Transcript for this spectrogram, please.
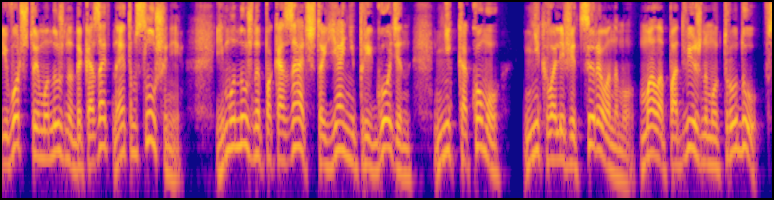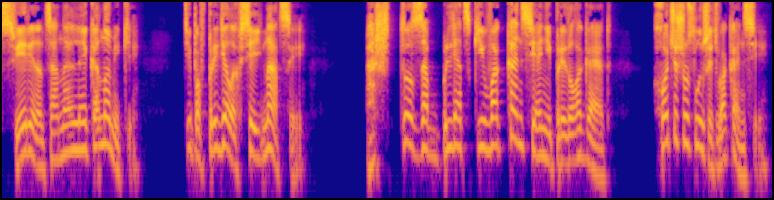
И вот что ему нужно доказать на этом слушании. Ему нужно показать, что я не пригоден ни к какому неквалифицированному, малоподвижному труду в сфере национальной экономики. Типа в пределах всей нации. А что за блядские вакансии они предлагают? Хочешь услышать вакансии?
